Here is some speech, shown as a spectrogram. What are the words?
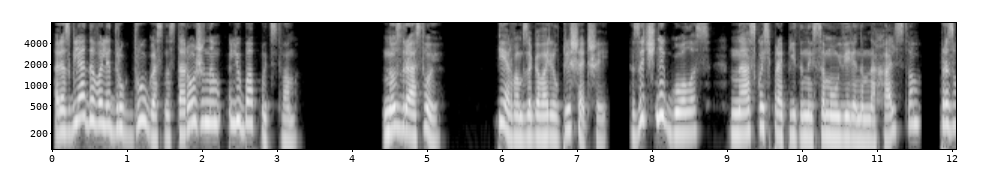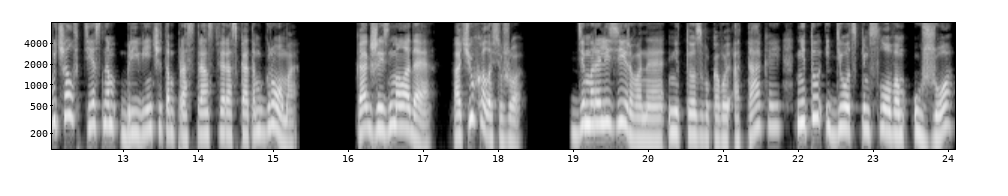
разглядывали друг друга с настороженным любопытством. «Ну, здравствуй!» Первым заговорил пришедший. Зычный голос, насквозь пропитанный самоуверенным нахальством, прозвучал в тесном бревенчатом пространстве раскатом грома. «Как жизнь молодая? Очухалась уже?» Деморализированная не то звуковой атакой, не то идиотским словом «ужо»,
